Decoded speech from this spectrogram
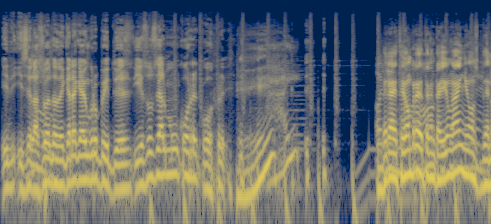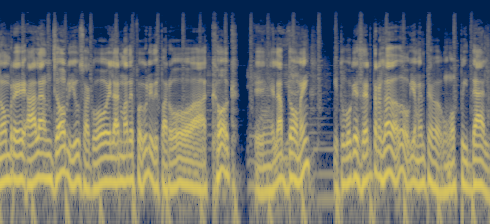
Y, y se la suelta de que era que hay un grupito. Y, es- y eso se arma un corre-corre. Ay, Oye, Mira, este no, hombre de qué 31 años, de nombre Alan W., sacó el arma de fuego y le disparó a Cook en el abdomen y tuvo que ser trasladado, obviamente, a un hospital.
